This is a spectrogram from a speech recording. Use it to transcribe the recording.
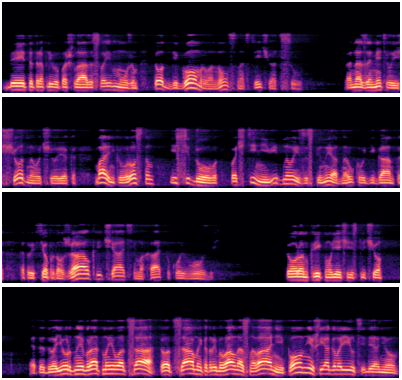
Бейта торопливо пошла за своим мужем. Тот бегом рванулся навстречу отцу. Она заметила еще одного человека, маленького ростом и седого, почти невидного из-за спины однорукого гиганта, который все продолжал кричать и махать рукой в воздухе. Торон крикнул ей через плечо. «Это двоюродный брат моего отца, тот самый, который бывал на основании. Помнишь, я говорил тебе о нем?»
